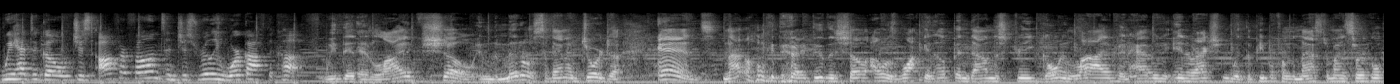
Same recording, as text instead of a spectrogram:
We had to go just off our phones and just really work off the cuff. We did a live show in the middle of Savannah, Georgia, and not only did I do the show, I was walking up and down the street, going live and having interaction with the people from the Mastermind Circle,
